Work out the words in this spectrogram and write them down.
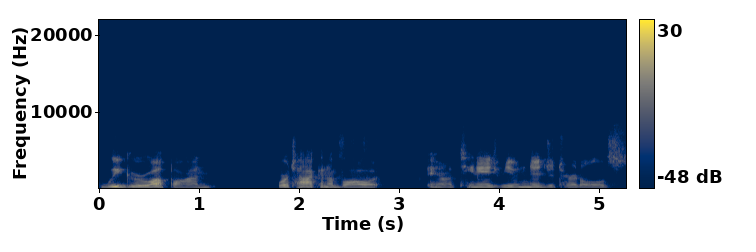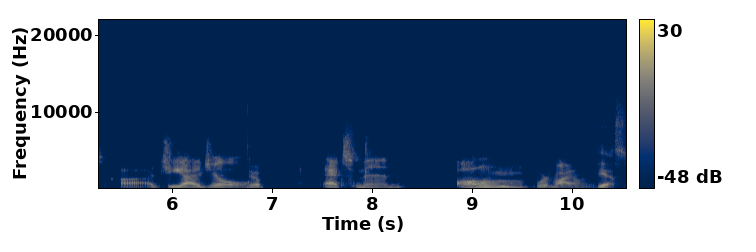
we grew up on, we're talking about you know Teenage Mutant Ninja Turtles, uh, GI Joe, Yep. X Men. All of them were violent. Yes.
